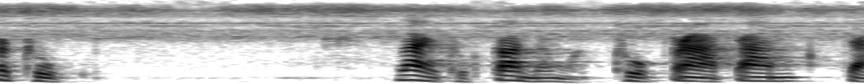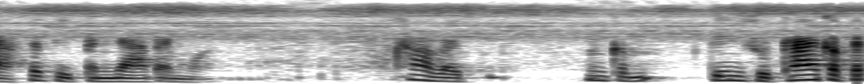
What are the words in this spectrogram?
ก็ถูกไล่ถูกต้อนไปหมด ถูกปราบตามจากสติปัญญาไปหมดาไปมันก็กินสุดท้ายก็ไป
